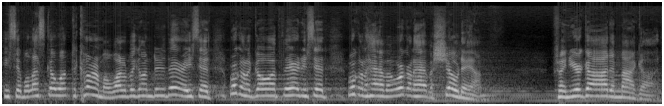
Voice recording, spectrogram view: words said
He said, Well, let's go up to Carmel. What are we going to do there? He said, We're going to go up there. And he said, We're going to have a, we're going to have a showdown between your God and my God.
